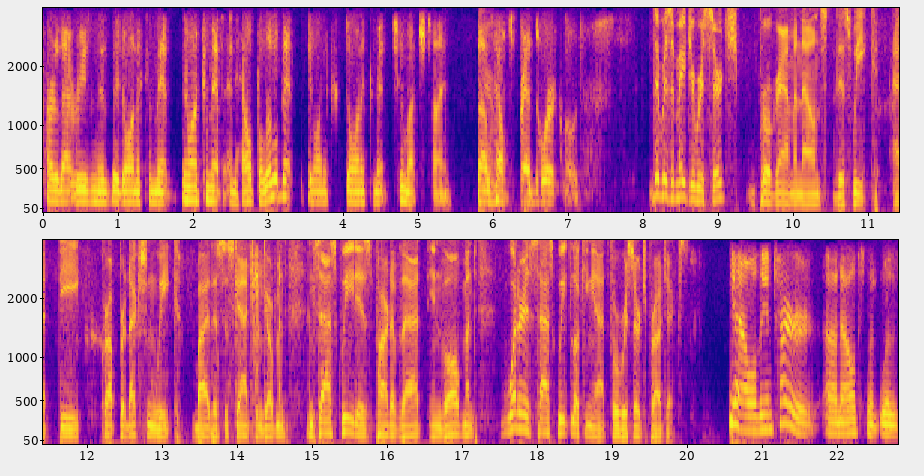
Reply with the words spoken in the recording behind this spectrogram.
part of that reason is they don't want to commit. They want to commit and help a little bit. But they want to, don't want to commit too much time. That'll help spread the workload. There was a major research program announced this week at the Crop Production Week by the Saskatchewan government, and Sask Wheat is part of that involvement. What is Sask Wheat looking at for research projects? Yeah, well, the entire announcement was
